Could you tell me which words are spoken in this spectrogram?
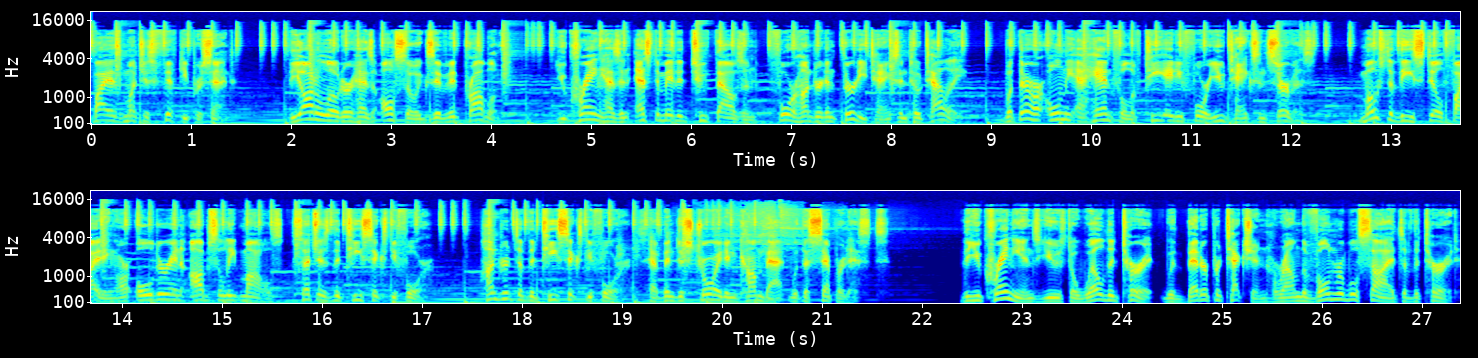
by as much as 50%. The autoloader has also exhibited problems. Ukraine has an estimated 2,430 tanks in totality, but there are only a handful of T-84U tanks in service. Most of these still fighting are older and obsolete models, such as the T-64. Hundreds of the T-64s have been destroyed in combat with the separatists. The Ukrainians used a welded turret with better protection around the vulnerable sides of the turret.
